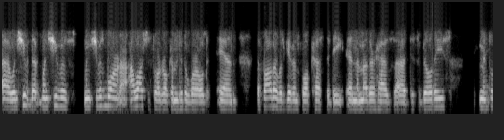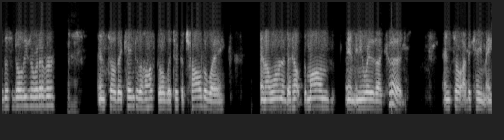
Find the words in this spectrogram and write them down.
uh, when she that when she was when she was born, I watched this little girl come into the world, and the father was given full custody, and the mother has uh, disabilities, mental disabilities or whatever. Mm-hmm. And so they came to the hospital. They took the child away, and I wanted to help the mom in any way that I could. And so I became a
